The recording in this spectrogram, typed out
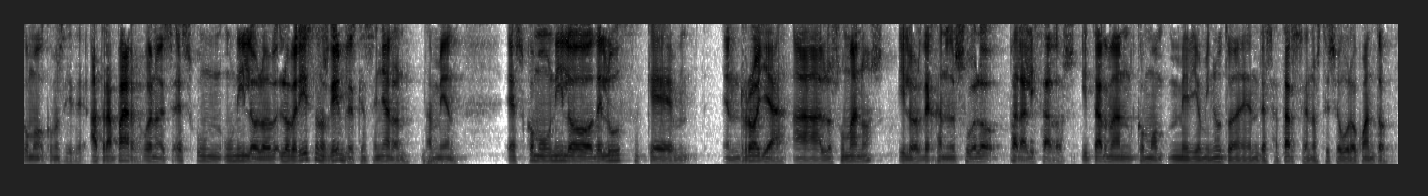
¿cómo, cómo se dice? Atrapar, bueno, es, es un, un hilo, lo, veréis en los gameplays que enseñaron también. Es como un hilo de luz que enrolla a los humanos y los deja en el suelo paralizados y tardan como medio minuto en desatarse, no estoy seguro cuánto.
